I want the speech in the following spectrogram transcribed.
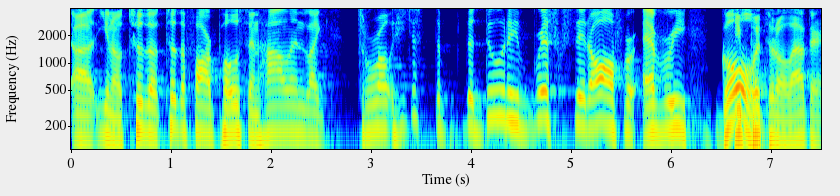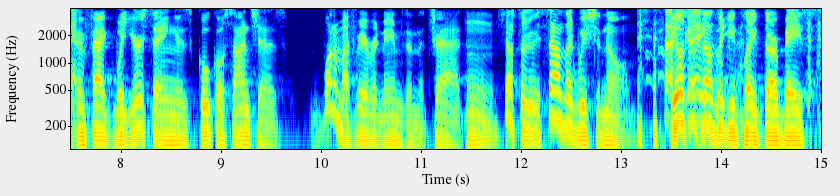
uh, you know, to the to the far post, and Haaland like throw. He just the, the dude he risks it all for every goal. he puts it all out there. In fact, what you're saying is Cuco Sanchez, one of my favorite names in the chat. Mm. Just it sounds like we should know him. He also sounds like he played third base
